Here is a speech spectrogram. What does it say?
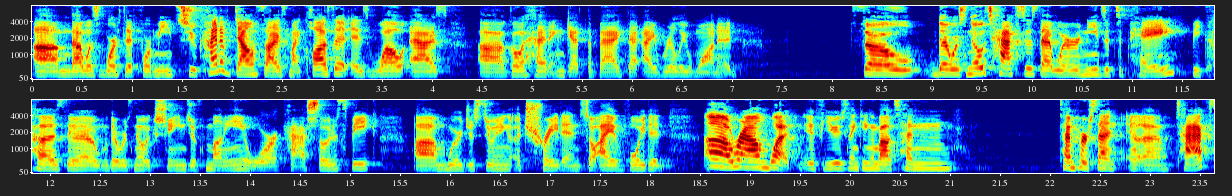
um, that was worth it for me to kind of downsize my closet as well as uh, go ahead and get the bag that I really wanted. So there was no taxes that were needed to pay because there, there was no exchange of money or cash, so to speak. Um, we're just doing a trade-in. So I avoided uh, around what? If you're thinking about 10, 10% uh, tax,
